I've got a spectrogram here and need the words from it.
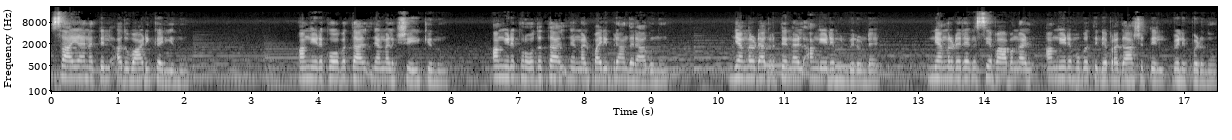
സായാഹ്നത്തിൽ അത് വാടിക്കരിയുന്നു. അങ്ങയുടെ കോപത്താൽ ഞങ്ങൾ ക്ഷയിക്കുന്നു. അങ്ങയുടെ ക്രോധത്താൽ ഞങ്ങൾ പരിഭ്രാന്തരാകുന്നു. ഞങ്ങളുടെ അകൃത്യങ്ങൾ അങ്ങയുടെ മുൻപിലുണ്ട്. ഞങ്ങളുടെ രഹസ്യപാപങ്ങൾ അങ്ങയുടെ മുഖത്തിന്റെ പ്രകാശത്തിൽ വെളിപ്പെടുന്നു.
